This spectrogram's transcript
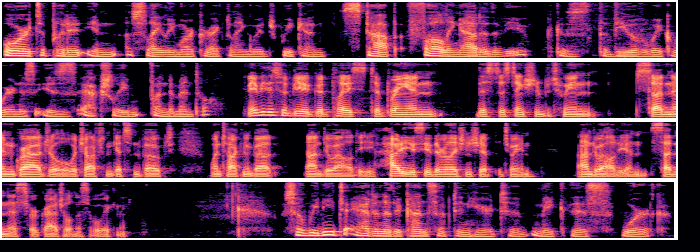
Or to put it in a slightly more correct language, we can stop falling out of the view because the view of awake awareness is actually fundamental. Maybe this would be a good place to bring in this distinction between sudden and gradual, which often gets invoked when talking about non duality. How do you see the relationship between non duality and suddenness or gradualness of awakening? So, we need to add another concept in here to make this work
